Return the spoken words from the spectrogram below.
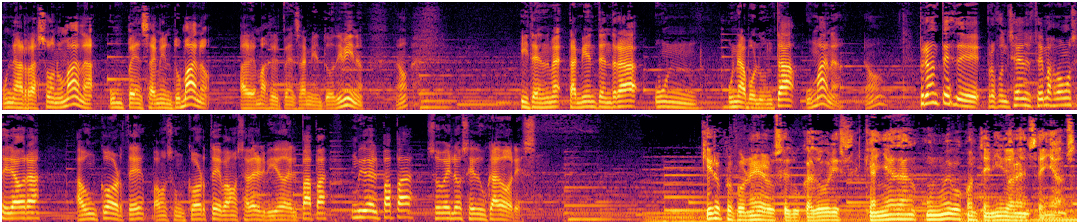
una razón humana, un pensamiento humano, además del pensamiento divino. ¿no? Y también tendrá una voluntad humana. ¿no? Pero antes de profundizar en estos temas, vamos a ir ahora a un corte, vamos a un corte, vamos a ver el video del Papa, un video del Papa sobre los educadores. Quiero proponer a los educadores que añadan un nuevo contenido a la enseñanza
